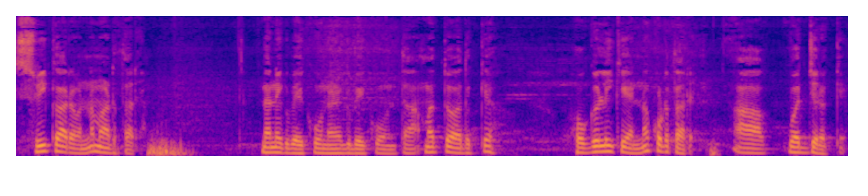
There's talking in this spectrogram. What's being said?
ಸ್ವೀಕಾರವನ್ನು ಮಾಡ್ತಾರೆ. ನನಗೆ ಬೇಕು ನನಗೆ ಬೇಕು ಅಂತ. ಮತ್ತು ಅದಕ್ಕೆ ಹೊಗಳಿಕೆಯನ್ನು ಕೊಡ್ತಾರೆ ಆ ವಜ್ರಕ್ಕೆ.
